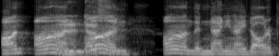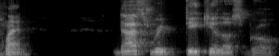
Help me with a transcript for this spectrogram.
on on Man, on on the $99 plan. That's ridiculous, bro.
